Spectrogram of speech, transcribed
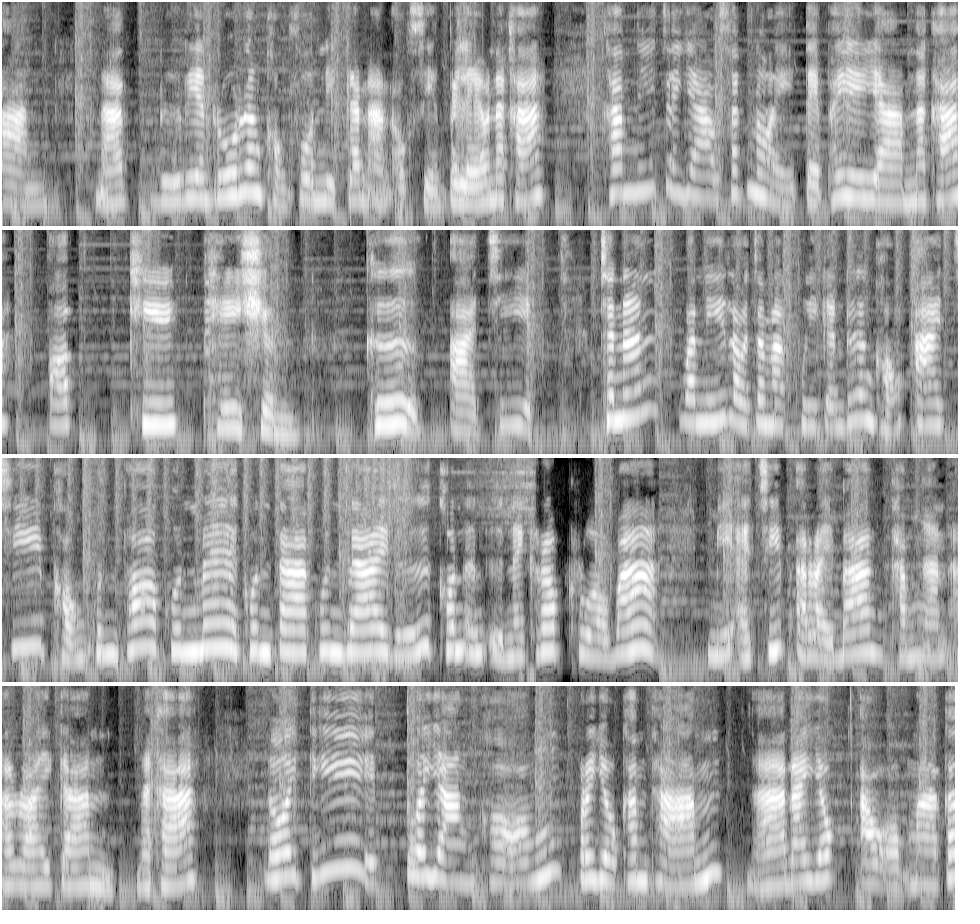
อ่านนะหรือเรียนรู้เรื่องของโฟนิกการอ่านออกเสียงไปแล้วนะคะคำนี้จะยาวสักหน่อยแต่พยายามนะคะ occupation คืออาชีพ ฉะนั้นวันนี้เราจะมาคุยกันเรื่องของอาชีพของคุณพ่อคุณแม่ คุณตาคุณยาย หรือคนอื่นๆ ในครอบครัวว่า มีอาชีพอะไรบ้างทำงานอะไรกันนะคะ โดยที่ตัวอย่างของประโยคคำถามนะได้ยกเอาออกมาก็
